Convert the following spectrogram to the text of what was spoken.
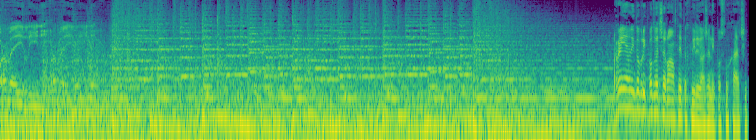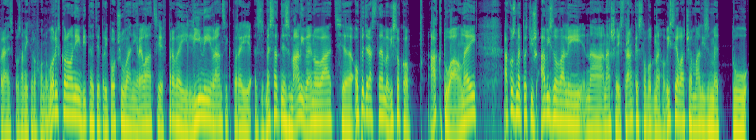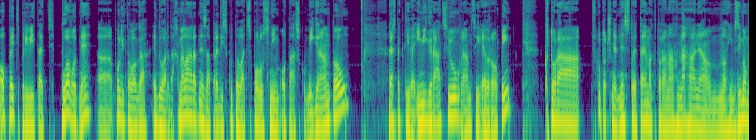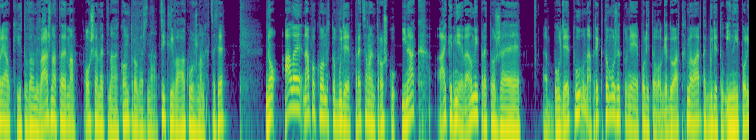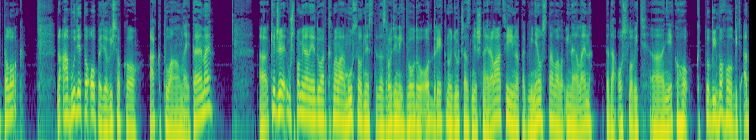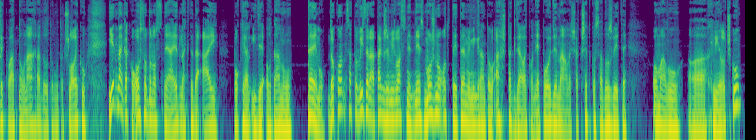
prvej línii. Prvej línii. Príjemný dobrý podvečer vám v tejto chvíli, vážení poslucháči, praje spoza mikrofónu Boris Koroni. Vítajte pri počúvaní relácie v prvej línii, v rámci ktorej sme sa dnes mali venovať e, opäť raz téme vysoko aktuálnej. Ako sme totiž avizovali na našej stránke Slobodného vysielača, mali sme tu opäť privítať pôvodne e, politologa Eduarda Chmelára dnes a prediskutovať spolu s ním otázku migrantov, respektíve imigráciu v rámci Európy, ktorá skutočne dnes to je téma, ktorá naháňa mnohým zimomriavky. Je to veľmi vážna téma, ošemetná, kontroverzná, citlivá, ako už len chcete. No, ale napokon to bude predsa len trošku inak, aj keď nie veľmi, pretože bude tu, napriek tomu, že tu nie je politolog Eduard Chmelár, tak bude tu iný politolog. No a bude to opäť o vysoko aktuálnej téme. Keďže už spomínaný Eduard Chmelár musel dnes teda z rodinných dôvodov odrieknúť účasť dnešnej relácii, no tak mi neostávalo iné len teda osloviť e, niekoho, kto by mohol byť adekvátnou náhradou tomuto človeku. Jednak ako osobnostne a jednak teda aj pokiaľ ide o danú tému. Dokonca to vyzerá tak, že my vlastne dnes možno od tej témy migrantov až tak ďaleko nepôjdeme, ale však všetko sa dozviete o malú uh, chvíľočku.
